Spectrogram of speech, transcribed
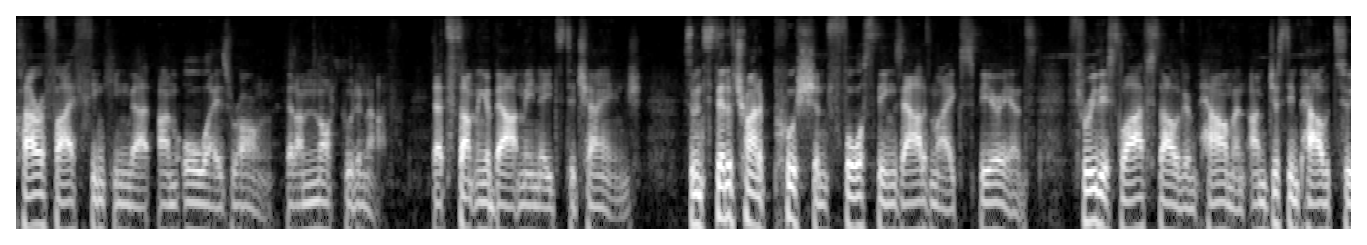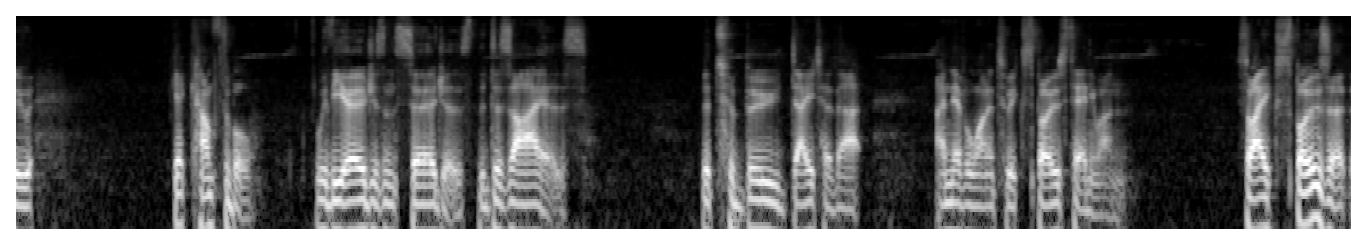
clarify thinking that I'm always wrong, that I'm not good enough, that something about me needs to change. So instead of trying to push and force things out of my experience, through this lifestyle of empowerment, I'm just empowered to get comfortable with the urges and surges, the desires, the taboo data that I never wanted to expose to anyone. So I expose it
